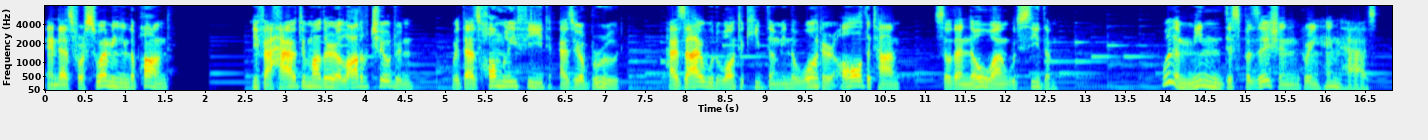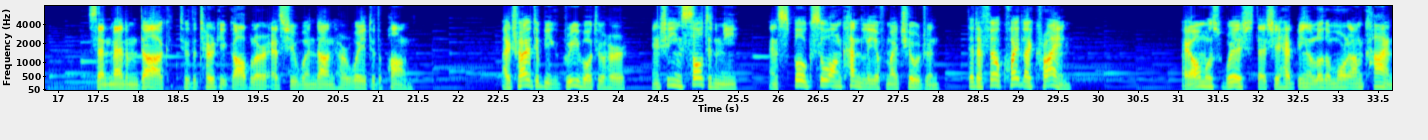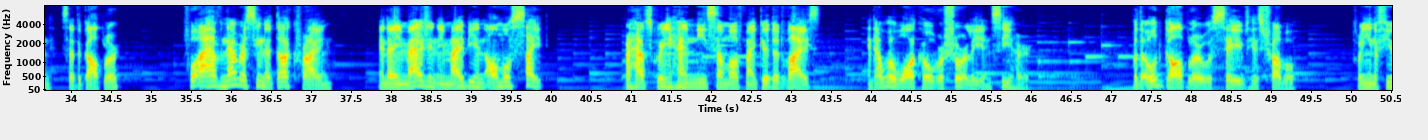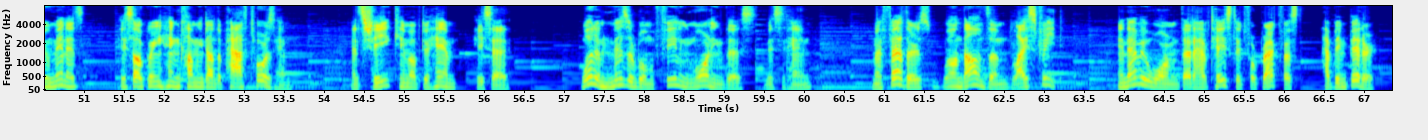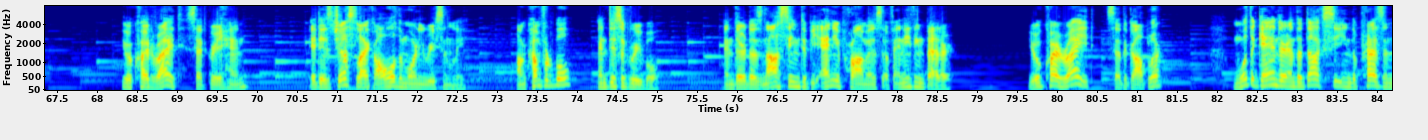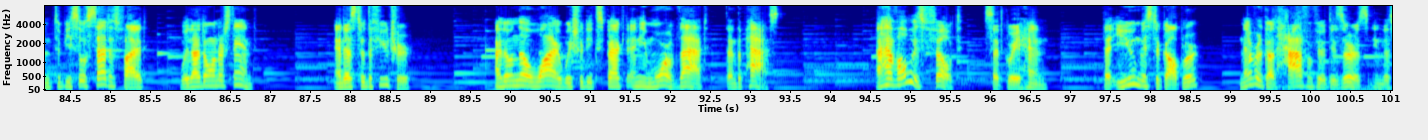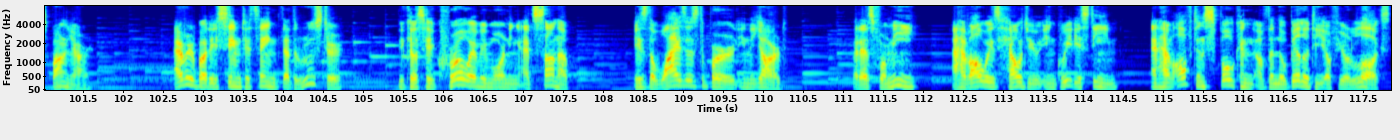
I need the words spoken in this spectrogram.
and as for swimming in the pond, if I had to mother a lot of children with as homely feet as your brood, as I would want to keep them in the water all the time so that no one would see them. What a mean disposition Green Hen has, said Madam Duck to the turkey gobbler as she went on her way to the pond. I tried to be agreeable to her, and she insulted me and spoke so unkindly of my children that I felt quite like crying. I almost wish that she had been a little more unkind, said the gobbler, for I have never seen a duck crying, and I imagine it might be an almost sight. Perhaps Green Hen needs some of my good advice, and I will walk over shortly and see her. But the old gobbler was saved his trouble, for in a few minutes he saw Green Hen coming down the path towards him. As she came up to him, he said, What a miserable feeling morning this, Mrs. Hen. My feathers, well, none of them lie straight, and every worm that I have tasted for breakfast have been bitter. You're quite right, said Grey Hen. It is just like all the morning recently, uncomfortable and disagreeable, and there does not seem to be any promise of anything better. You're quite right, said the gobbler. What the gander and the duck see in the present to be so satisfied with, I don't understand. And as to the future, I don't know why we should expect any more of that than the past. I have always felt, said Grey Hen, that you, Mr. Gobbler, never got half of your deserts in this barnyard. Everybody seemed to think that the rooster, because he crow every morning at sunup, is the wisest bird in the yard. But as for me, I have always held you in great esteem, and have often spoken of the nobility of your looks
